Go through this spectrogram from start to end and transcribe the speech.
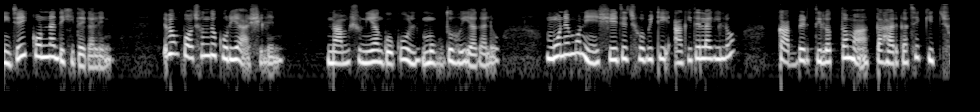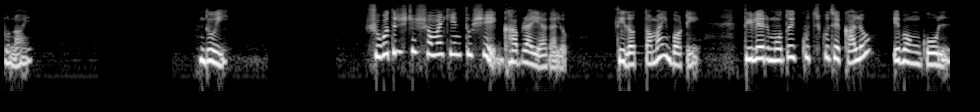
নিজেই কন্যা দেখিতে গেলেন এবং পছন্দ করিয়া আসিলেন। নাম শুনিয়া গোকুল মুগ্ধ হইয়া গেল। মনে মনে সে যে ছবিটি আঁকিতে লাগিল, কাব্যের তিলোত্তমা তাহার কাছে কিচ্ছু নয়। দুই। শুভদৃষ্টির সময় কিন্তু সে ঘাবড়াইয়া গেল। তিলোত্তমাই বটে। তিলের মতোই কুচকুচে কালো এবং গোল।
